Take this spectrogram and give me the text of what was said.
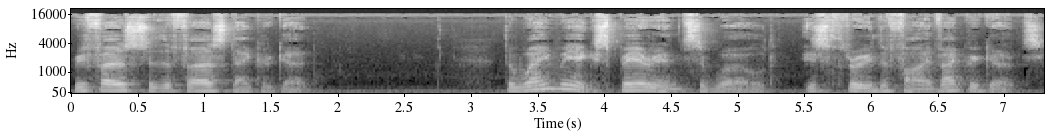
refers to the first aggregate. The way we experience the world is through the five aggregates.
